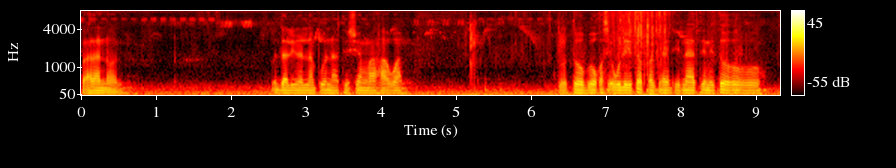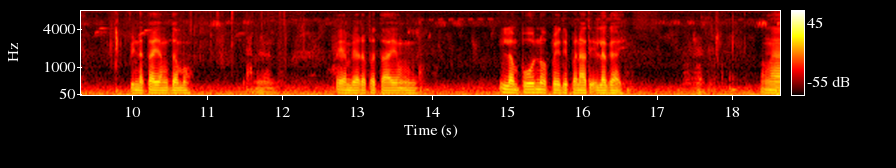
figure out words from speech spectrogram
Para nun. Madali na lang po natin siyang mahawan tutubo kasi uli ito pag hindi natin ito pinatay ang damo. Ayan. kaya meron pa tayong ilang puno pwede pa natin ilagay. Mga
